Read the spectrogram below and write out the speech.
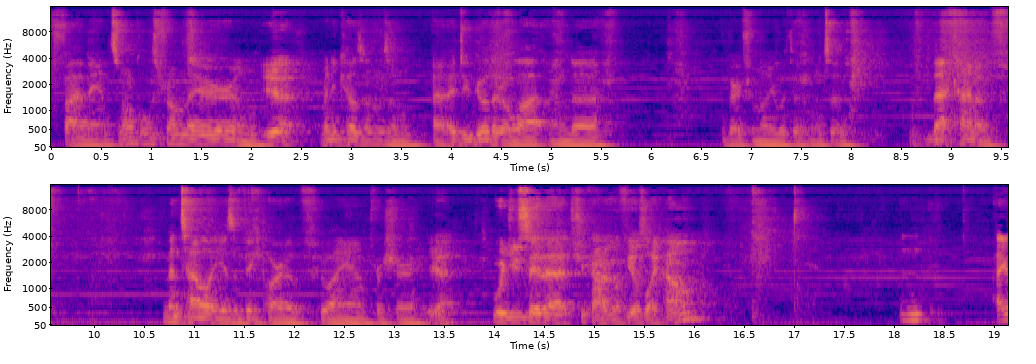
five aunts and uncles from there, and Yeah. many cousins, and I, I do go there a lot, and uh, I'm very familiar with it. And it's a that kind of mentality is a big part of who I am for sure. Yeah. Would you say that Chicago feels like home? I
